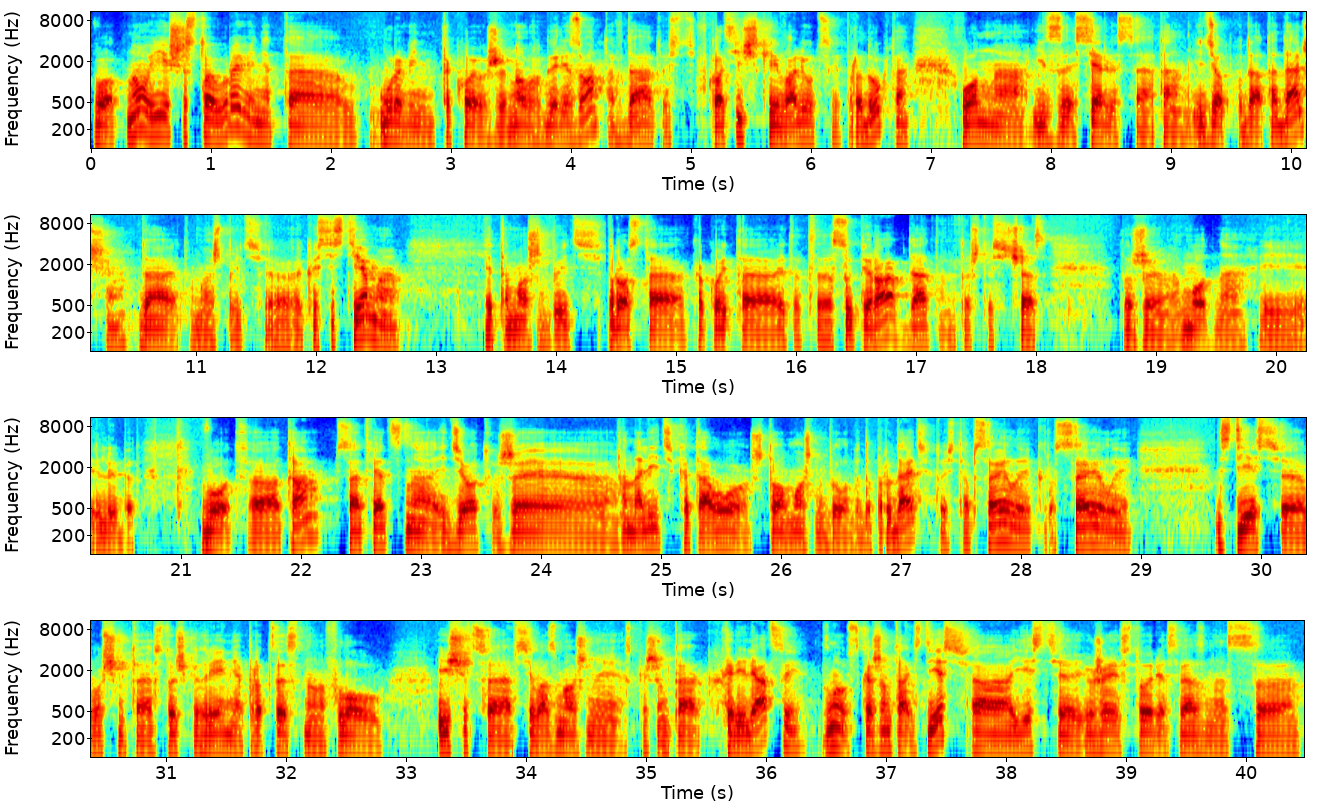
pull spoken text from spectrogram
Вот. Ну и шестой уровень – это уровень такой уже новых горизонтов, да, то есть в классической эволюции продукта он из сервиса там идет куда-то дальше, да, это может быть экосистема, это может быть просто какой-то этот э, суперап, да, там то, что сейчас тоже модно и любят. Вот. Э, там, соответственно, идет уже аналитика того, что можно было бы допродать, то есть upsell ы, cross-sell ы. Здесь, э, в общем-то, с точки зрения процессного flow ищутся всевозможные, скажем так, корреляции. Ну, скажем так, здесь э, есть уже история, связанная с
